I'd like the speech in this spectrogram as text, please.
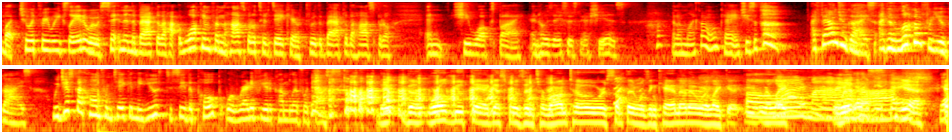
what two or three weeks later we were sitting in the back of the ho- walking from the hospital to the daycare through the back of the hospital and she walks by and jose says there she is. And i'm like oh okay. And she says oh, i found you guys. I've been looking for you guys we just got home from taking the youth to see the pope we're ready for you to come live with us They, the World Youth Day, I guess, was in Toronto or something. Was in Canada. We're like, uh, we're like, Oh my. We're- Yes. yeah, Yep.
